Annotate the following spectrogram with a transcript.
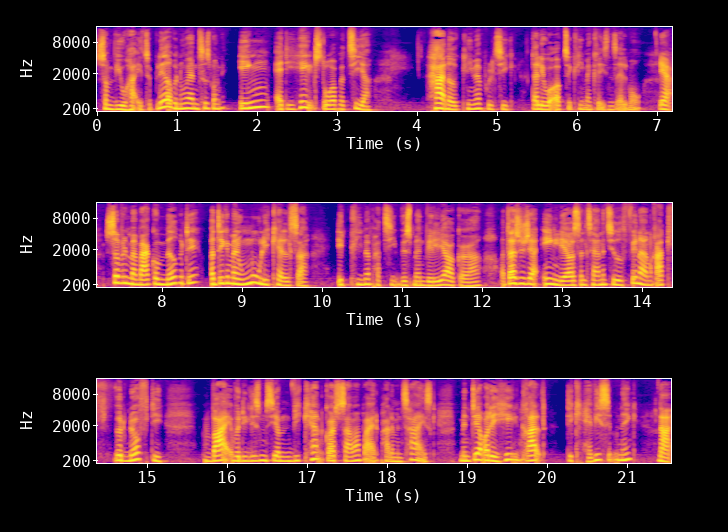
som vi jo har etableret på nuværende tidspunkt, ingen af de helt store partier har noget klimapolitik, der lever op til klimakrisens alvor. Ja. Så vil man bare gå med på det, og det kan man umuligt kalde sig et klimaparti, hvis man vælger at gøre. Og der synes jeg egentlig også, at Alternativet finder en ret fornuftig vej, hvor de ligesom siger, at vi kan godt samarbejde parlamentarisk, men der, hvor det er helt gralt, det kan vi simpelthen ikke. Nej,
